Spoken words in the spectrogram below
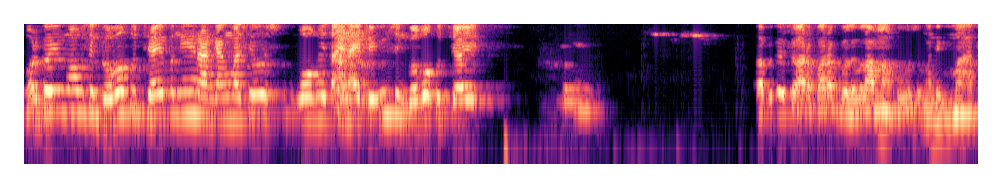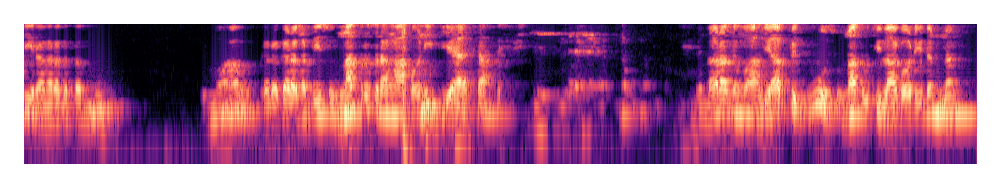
Mergo yang mau sing gawa kujahe pangeran kang masih wong sak enake dhewe sing gawa kujahe Tapi kalau arep-arep golek ulama khusus nganti mati ra ketemu. Mau gara-gara ngerti sunat terus orang ngakoni biasa. Sementara semua ahli abid, wow, sunat itu dilakoni tenan.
